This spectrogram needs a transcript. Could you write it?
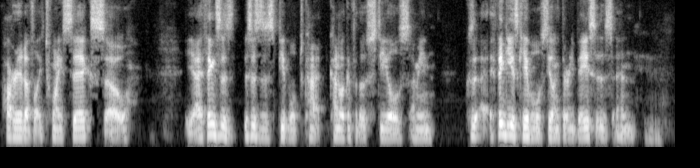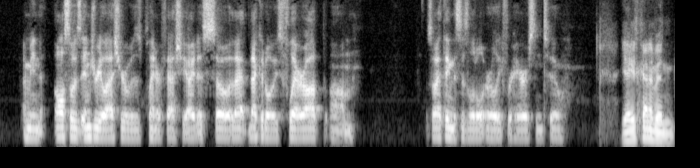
hard hit of like 26. So yeah, I think this is this is just people kind of kind of looking for those steals. I mean, because I think he is capable of stealing 30 bases, and I mean also his injury last year was plantar fasciitis, so that that could always flare up. Um, so I think this is a little early for Harrison too. Yeah, he's kind of been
